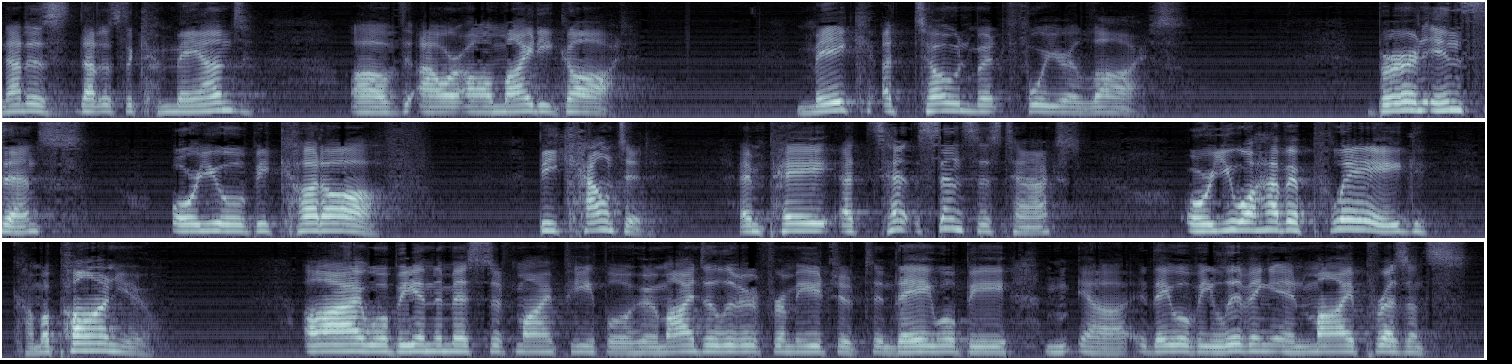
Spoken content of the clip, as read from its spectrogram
And that is, that is the command of our Almighty God. Make atonement for your lives. Burn incense, or you will be cut off. Be counted and pay a census tax, or you will have a plague come upon you. I will be in the midst of my people, whom I delivered from Egypt, and they will be, uh, they will be living in my presence.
